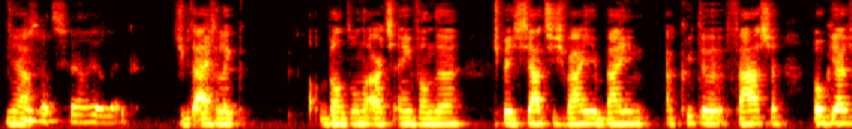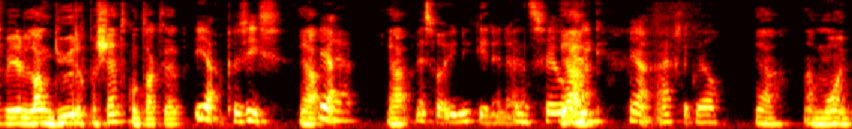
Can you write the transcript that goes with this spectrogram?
Ja, Dus dat is wel heel leuk. dus je bent eigenlijk brandwondenarts een van de specialisaties waar je bij een acute fase ook juist weer langdurig patiëntencontact hebt. Ja, precies. Ja, Ja. ja, Best wel uniek inderdaad. het is heel Ja. uniek. Ja, eigenlijk wel. ja, nou mooi.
